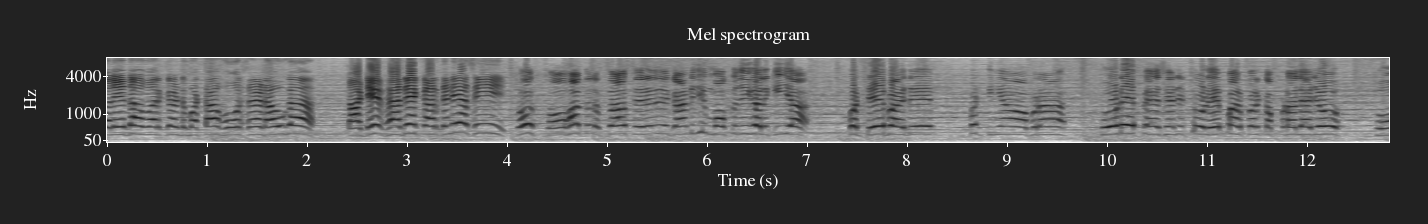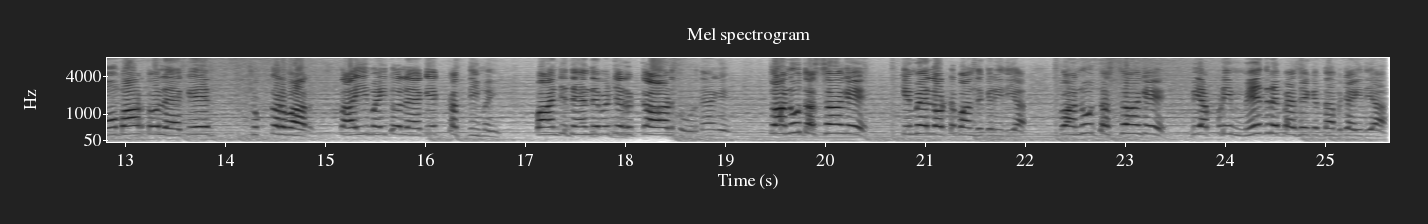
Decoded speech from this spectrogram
ਗਲੇ ਦਾ ਵਰਕ ਦੁਪੱਟਾ ਫੋਰ ਸਾਈਡ ਆਊਗਾ। ਤੁਹਾਡੇ ਫਾਇਦੇ ਕਰ ਦੇਣੇ ਅਸੀਂ। ਸੋ ਸੋਹਤ ਰੱਸਾ ਸਿਰੇ ਦੇ ਗੰਢ ਜੀ, ਮੁੱਕ ਦੀ ਗੱਲ ਕੀ ਆ? ਵੱਡੇ ਫਾਇਦੇ, ਵੱਡੀਆਂ ਆਫਰਾਂ ਥੋੜੇ ਪੈਸਿਆਂ 'ਚ ਝੋਲੇ ਭਰ ਭਰ ਕੱਪੜਾ ਲੈ ਜਾਓ। ਸੋਮਵਾਰ ਤੋਂ ਲੈ ਕੇ ਸ਼ੁੱਕਰਵਾਰ 27 ਮਈ ਤੋਂ ਲੈ ਕੇ 31 ਮਈ 5 ਦਿਨ ਦੇ ਵਿੱਚ ਰਿਕਾਰਡ ਤੋੜ ਦਿਆਂਗੇ। ਤੁਹਾਨੂੰ ਦੱਸਾਂਗੇ ਕਿਵੇਂ ਲੁੱਟ ਬੰਦ ਕਰੀ ਦੀ ਆ। ਤੁਹਾਨੂੰ ਦੱਸਾਂਗੇ ਵੀ ਆਪਣੀ ਮਿਹਨਤ ਦੇ ਪੈਸੇ ਕਿੱਦਾਂ ਬਚਾਈਦੇ ਆ।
